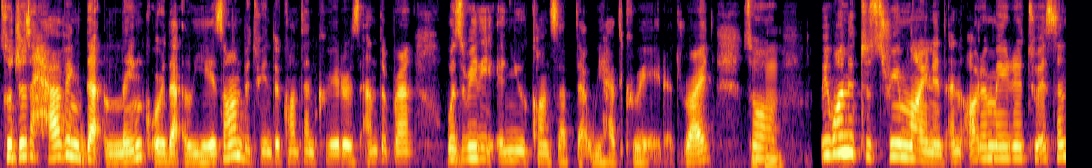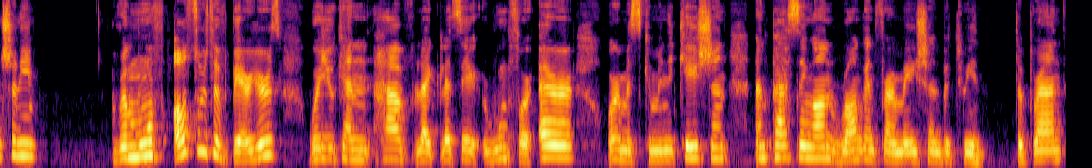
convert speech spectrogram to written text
So just having that link or that liaison between the content creators and the brand was really a new concept that we had created, right? So Mhm. we wanted to streamline it and automate it to essentially remove all sorts of barriers where you can have like let's say room for error or miscommunication and passing on wrong information between the brand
